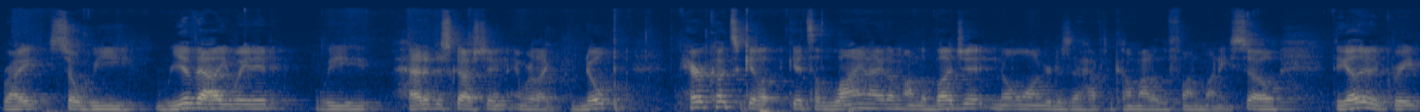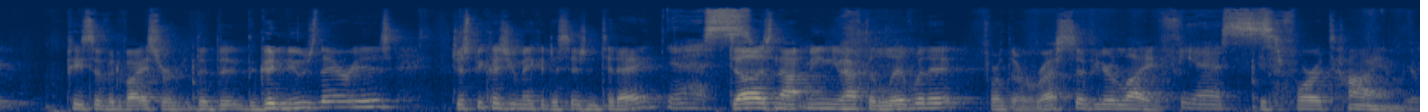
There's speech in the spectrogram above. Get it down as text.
right? So we reevaluated, we had a discussion, and we're like, nope, haircuts get a, gets a line item on the budget. No longer does it have to come out of the fund money. So the other great piece of advice or the, the, the good news there is just because you make a decision today yes does not mean you have to live with it for the rest of your life yes it's for a time yep.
